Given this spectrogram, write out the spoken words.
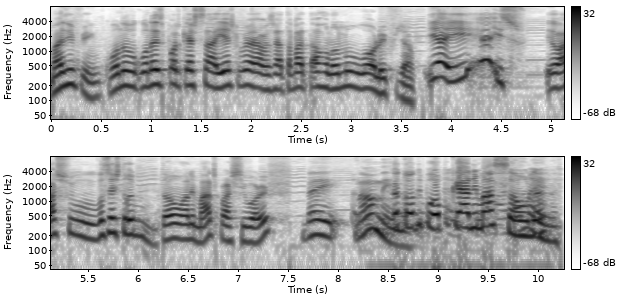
Mas enfim, quando, quando esse podcast sair, acho que já, já tá, vai estar rolando o What If já. E aí, é isso. Eu acho. Vocês estão tão animados pra assistir What If? Bem, ou menos. Eu tô de boa porque é animação, ou né? menos.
